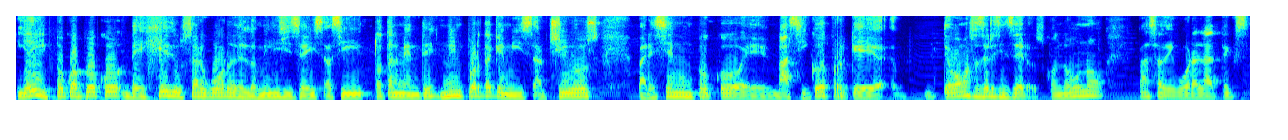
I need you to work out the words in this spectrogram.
Y ahí, poco a poco, dejé de usar Word del 2016 así totalmente. No importa que mis archivos parecían un poco eh, básicos, porque te vamos a ser sinceros, cuando uno pasa de Word a LaTeX,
